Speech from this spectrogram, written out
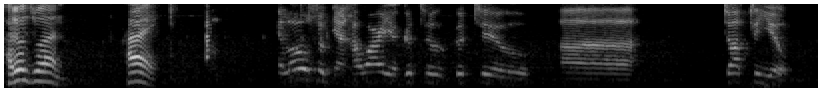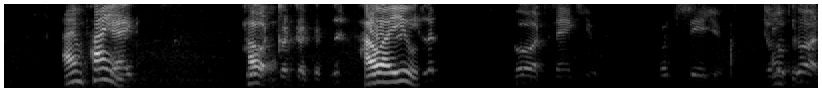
Hello, Juan. Hi. Hello, Sugyan. How are you? Good to good to uh, talk to you. I'm fine. Okay. How Good, good, good, good. How are you? good, thank you. Good to see you. You Thank look you. good.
